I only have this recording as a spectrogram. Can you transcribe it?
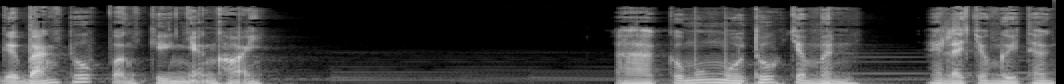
Người bán thuốc vẫn kiên nhẫn hỏi À cô muốn mua thuốc cho mình Hay là cho người thân?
